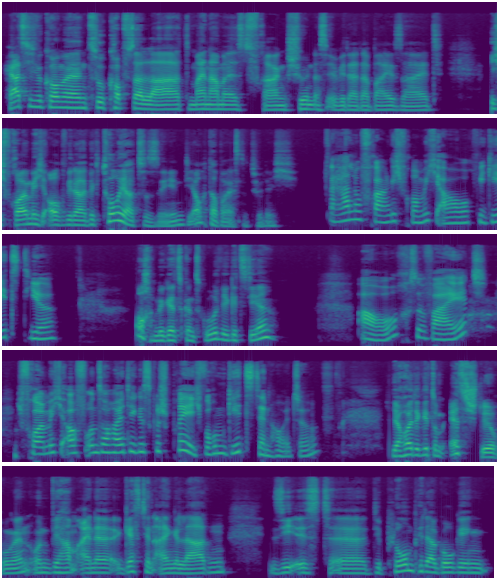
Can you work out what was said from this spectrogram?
Herzlich willkommen zu Kopfsalat. Mein Name ist Frank. Schön, dass ihr wieder dabei seid. Ich freue mich auch wieder Victoria zu sehen, die auch dabei ist natürlich. Hallo Frank, ich freue mich auch. Wie geht's dir? Ach, mir geht's ganz gut. Wie geht's dir? Auch, soweit. Ich freue mich auf unser heutiges Gespräch. Worum geht's denn heute? Ja, heute geht es um Essstörungen und wir haben eine Gästin eingeladen. Sie ist äh, Diplompädagogin,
